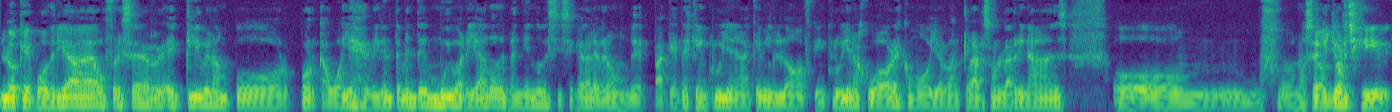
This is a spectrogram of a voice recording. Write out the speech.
Lo que podría ofrecer eh, Cleveland por, por Kawhi es evidentemente muy variado dependiendo de si se queda LeBron, de paquetes que incluyen a Kevin Love, que incluyen a jugadores como Jordan Clarkson, Larry Nance o, no sé, o George Hill,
